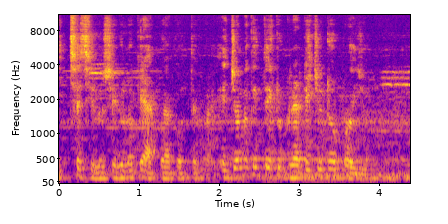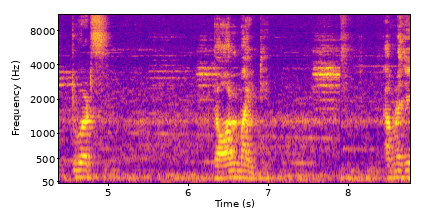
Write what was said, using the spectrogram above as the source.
ইচ্ছে ছিল, সেগুলোকে অ্যাকোয়ার করতে পারে। এর জন্য কিন্তু একটু গ্র্যাটিটিউডও প্রয়োজন টুয়ার্ডস দ্য অলমাইটি আমরা যে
